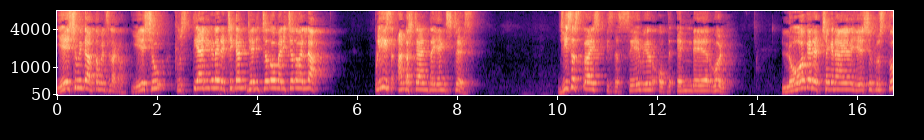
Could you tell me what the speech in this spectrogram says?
യേശുവിന്റെ അർത്ഥം മനസ്സിലാക്കണം. യേശു ക്രിസ്ത്യാനികളെ രക്ഷിക്കാൻ ജനിച്ചതോ മരിച്ചതോ അല്ല. Please understand the youngsters Jesus Christ is the saviour of the entire world ലോകരക്ഷകനായ യേശു ക്രിസ്തു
